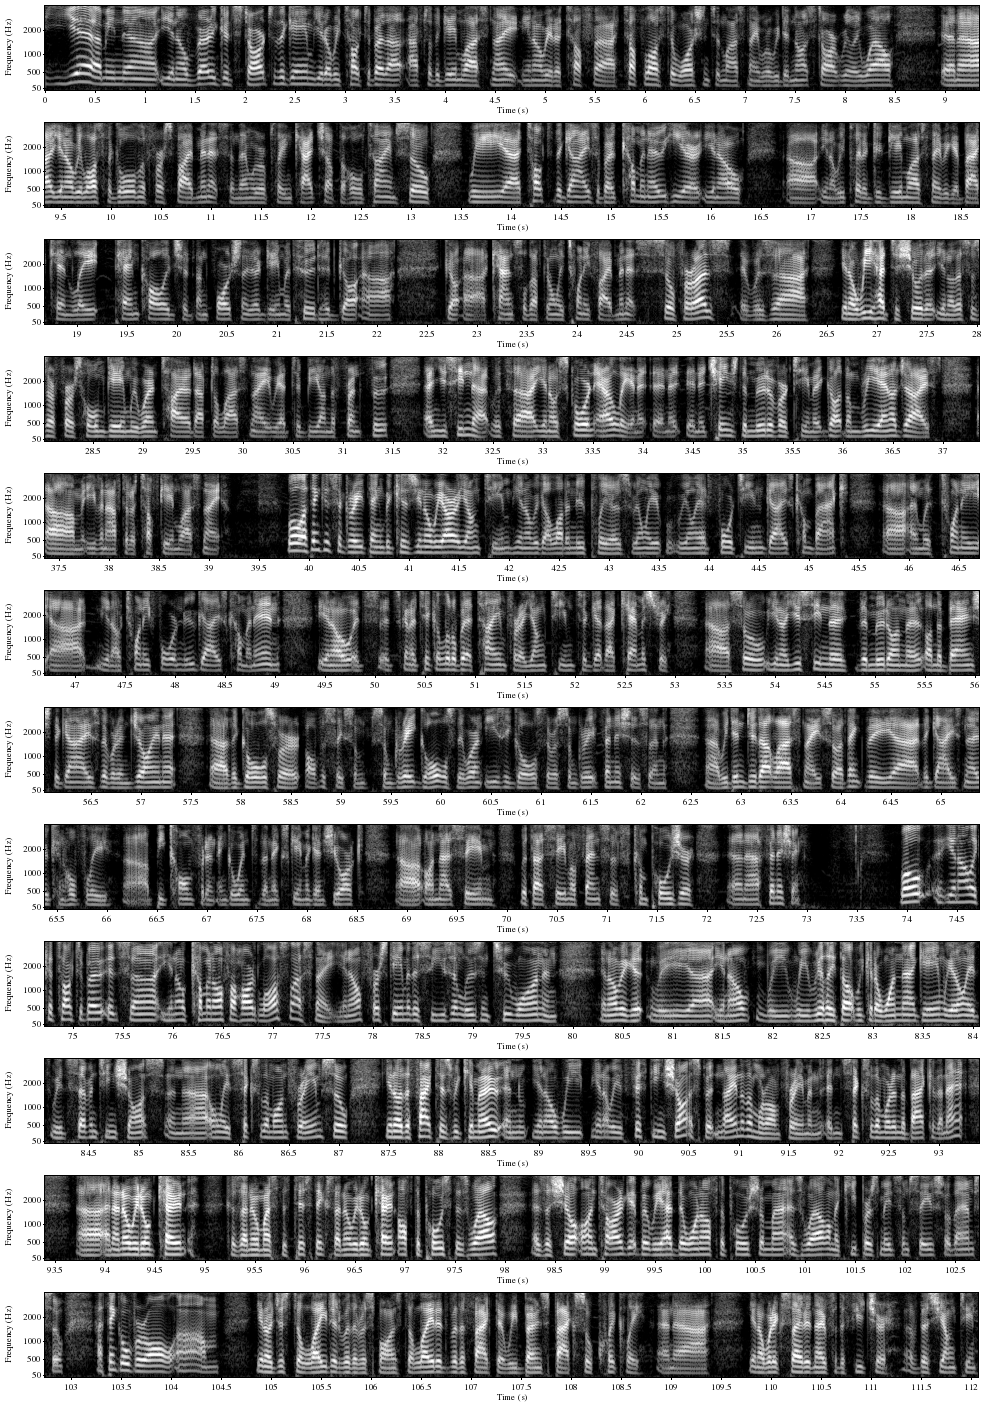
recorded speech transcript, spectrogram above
Yeah, I mean, uh, you know, very good start to the game. You know, we talked about that after the game last night. You know, we had a tough, uh, tough loss to Washington last night where we did not start really well, and uh, you know, we lost the goal in the first five minutes, and then we were playing catch up the whole time. So we uh, talked to the guys about coming out here. You know, uh, you know, we played a good game last night. We get back in late. Penn College, unfortunately, their game with Hood had got uh, got uh, cancelled after only 25 minutes. So for us, it was uh, you know we had to show that you know this was our first home game. We weren't tired after last night. We had to be on the front foot, and you've seen that with uh, you know scoring early, and it, and it and it changed the mood of our team. It got them re-energized um, even after a tough game last night. Well, I think it's a great thing because you know we are a young team. You know we got a lot of new players. We only we only had 14 guys come back, uh, and with 20 uh, you know 24 new guys coming in, you know it's it's going to take a little bit of time for a young team to get that chemistry. Uh, so you know you've seen the the mood on the on the bench. The guys that were enjoying it. Uh, the goals were obviously some some great goals. They weren't easy goals. There were some great finishes, and uh, we didn't do that last night. So I think the uh, the guys now can hopefully be confident and go into the next game against York on that same same with that same offensive composure and uh, finishing. Well, you know, like I talked about, it's uh, you know coming off a hard loss last night. You know, first game of the season, losing two one, and you know we get we uh, you know we, we really thought we could have won that game. We only had, we had 17 shots and uh, only six of them on frame. So you know the fact is we came out and you know we you know we had 15 shots, but nine of them were on frame and, and six of them were in the back of the net. Uh, and I know we don't count because I know my statistics. I know we don't count off the post as well as a shot on target, but we had the one off the post from Matt as well, and the keepers made some saves for them. So I think overall overall, um, you know, just delighted with the response, delighted with the fact that we bounced back so quickly, and uh, you know, we're excited now for the future of this young team.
